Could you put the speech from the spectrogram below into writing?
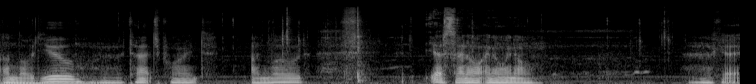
unload you, uh, attach point, unload. Yes, I know, I know, I know. Okay.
